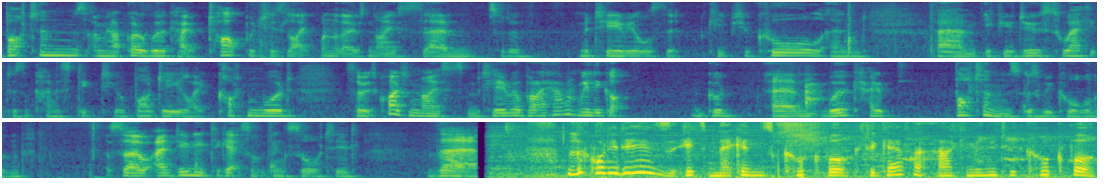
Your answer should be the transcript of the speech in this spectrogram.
bottoms. I mean, I've got a workout top, which is like one of those nice um, sort of materials that keeps you cool. And um, if you do sweat, it doesn't kind of stick to your body like cotton would. So it's quite a nice material, but I haven't really got good um, workout bottoms, as we call them. So I do need to get something sorted there. Look what it is! It's Meghan's cookbook, Together, our community cookbook.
